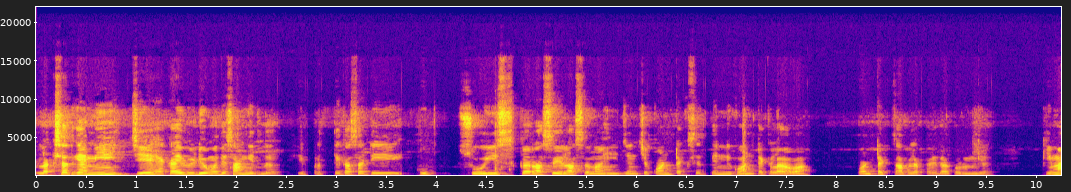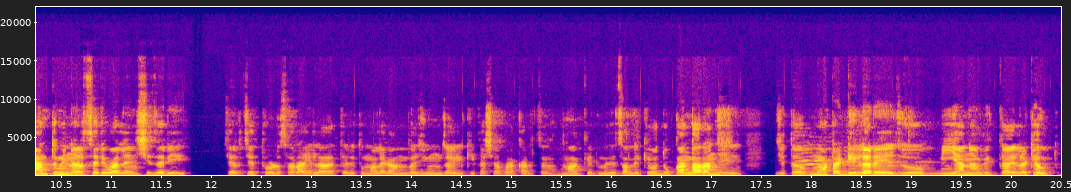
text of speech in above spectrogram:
लक्षात घ्या मी जे हे काही व्हिडिओमध्ये सांगितलं हे प्रत्येकासाठी खूप सोयीस्कर असेल असं नाही. ज्यांचे कॉन्टॅक्ट्स आहेत त्यांनी कॉन्टॅक्ट लावा. कॉन्टॅक्टचा आपला फायदा करून घ्या. किमान तुम्ही नर्सरीवाल्यांशी जरी चर्चेत थोडंसं राहिला तरी तुम्हाला एक अंदाज येऊन जाईल की कशा प्रकारचं मार्केटमध्ये चाललं किंवा दुकानदारांशी जिथं मोठा डीलर आहे जो बियाणं विकायला ठेवतो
